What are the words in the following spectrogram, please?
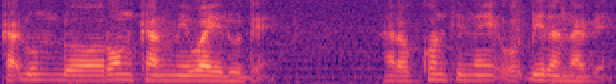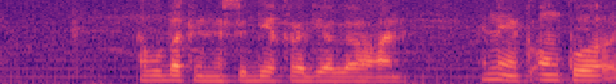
ka ɗum ɗo ronkanmi waylude. Hara continayi o ɓirana ɓe aboubacry ne sidiq radiallahu anu ene on ko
